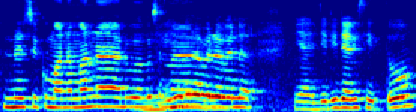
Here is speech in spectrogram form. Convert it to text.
dari suku mana-mana. Aduh aku Iya, senang. bener bener ya jadi dari situ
